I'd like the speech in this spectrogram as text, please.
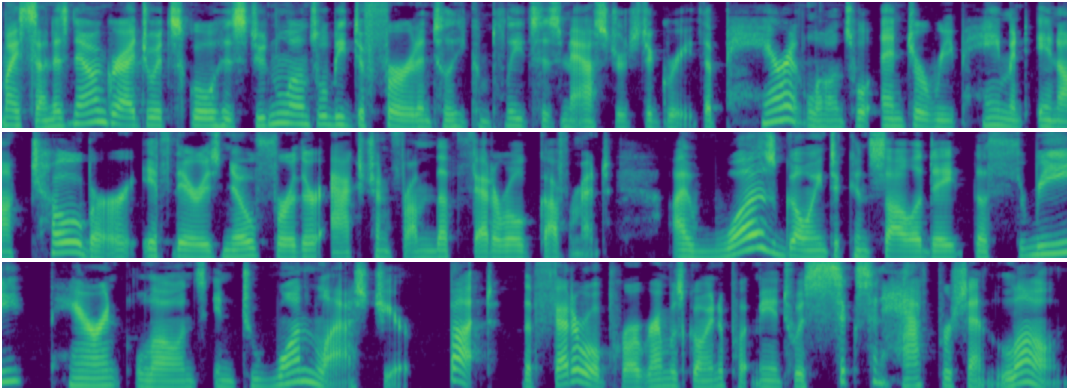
my son is now in graduate school. His student loans will be deferred until he completes his master's degree. The parent loans will enter repayment in October if there is no further action from the federal government. I was going to consolidate the three parent loans into one last year, but the federal program was going to put me into a 6.5% loan,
